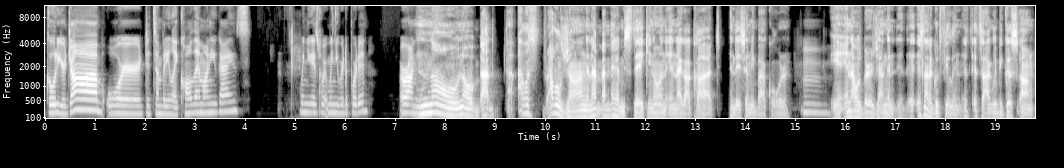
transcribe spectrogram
go to your job or did somebody like call them on you guys when you guys were, when you were deported or on? No, no. I, I- was I was young and I, I made a mistake, you know, and, and I got caught and they sent me back over. Mm. and I was very young, and it, it's not a good feeling. It, it's ugly because um,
